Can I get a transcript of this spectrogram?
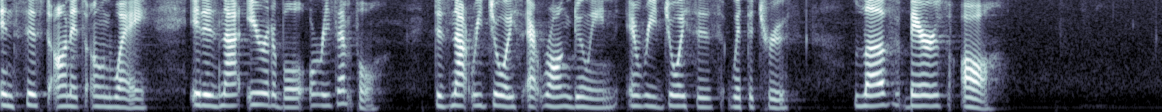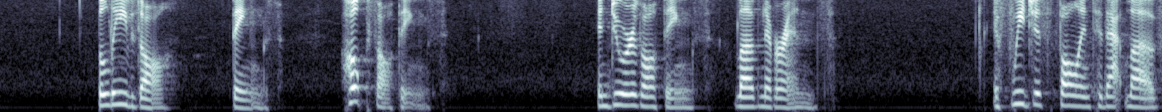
insist on its own way. It is not irritable or resentful, does not rejoice at wrongdoing, and rejoices with the truth. Love bears all, believes all things, hopes all things, endures all things. Love never ends. If we just fall into that love,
